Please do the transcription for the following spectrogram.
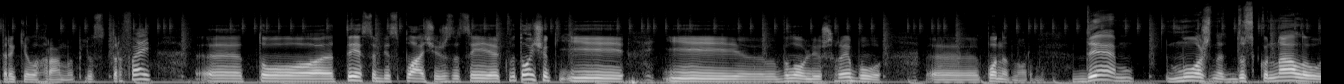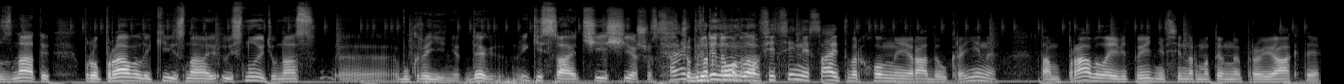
3 кг плюс трофей, е, то ти собі сплачуєш за цей квиточок і, і виловлюєш рибу е, понад норму. де можна досконало узнати про правила, які існують у нас е, в Україні, де якийсь сайт чи ще щось, Сайт щоб людина Верхов- могла Офіційний сайт Верховної Ради України, там правила і відповідні всі нормативно-правові акти.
